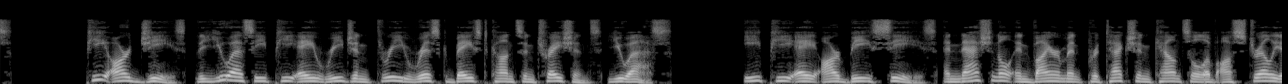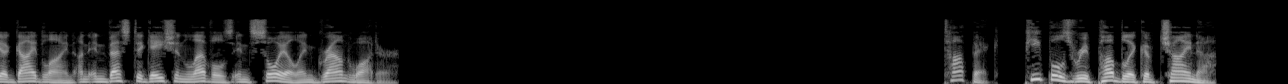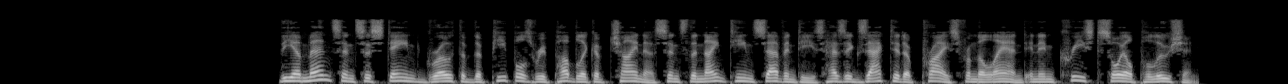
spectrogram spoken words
PRGs, the US EPA Region 3 Risk-Based Concentrations US. EPA RBCs and National Environment Protection Council of Australia Guideline on Investigation Levels in Soil and Groundwater. People's Republic of China The immense and sustained growth of the People's Republic of China since the 1970s has exacted a price from the land in increased soil pollution.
